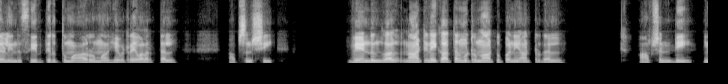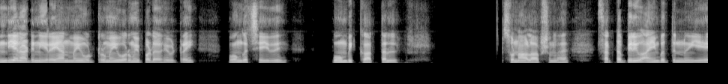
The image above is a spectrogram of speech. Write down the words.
தெளிந்து சீர்திருத்தும் ஆர்வம் ஆகியவற்றை வளர்த்தல். ஆப்ஷன் சி வேண்டுங்கால் நாட்டினை காத்தல் மற்றும் நாட்டுப்பணி ஆற்றுதல். ஆப்ஷன் டி இந்திய நாட்டின் இறையாண்மை, ஒற்றுமை, ஒருமைப்பாடு ஆகியவற்றை ஓங்கச் செய்து ஓம்பிக் காத்தல். ஸோ நாலு ஆப்ஷனில் சட்டப்பிரிவு 51 ஏ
